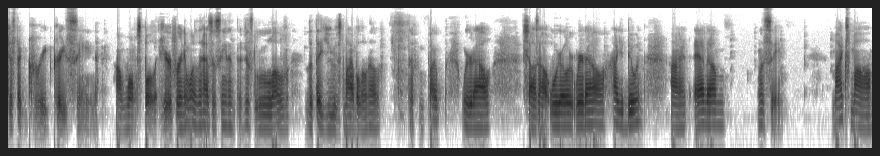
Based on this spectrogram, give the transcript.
Just a great, great scene. I won't spoil it here for anyone that hasn't seen it. I just love that they used My Bologna by Weird Al. Shouts out Weird, Weird Al. How you doing? Alright, and um, let's see. Mike's mom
